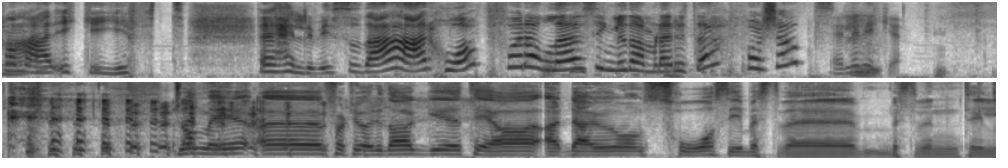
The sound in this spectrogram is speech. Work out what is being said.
han er ikke gift. Uh, heldigvis. Så det er håp for alle single damer der ute fortsatt. Eller ikke. John May, eh, 40 år i dag. Thea er, det er jo så å si besteve- bestevennen til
